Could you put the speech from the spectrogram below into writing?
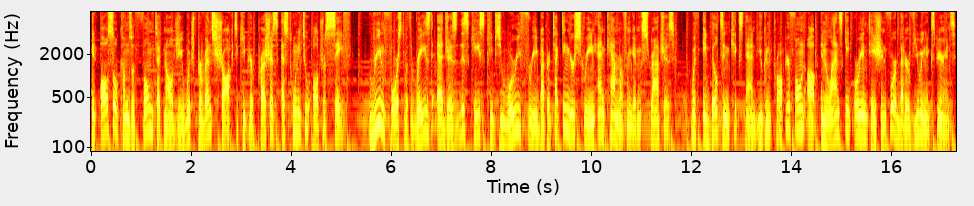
It also comes with foam technology which prevents shock to keep your precious S22 Ultra safe. Reinforced with raised edges, this case keeps you worry-free by protecting your screen and camera from getting scratches. With a built-in kickstand, you can prop your phone up in landscape orientation for a better viewing experience.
